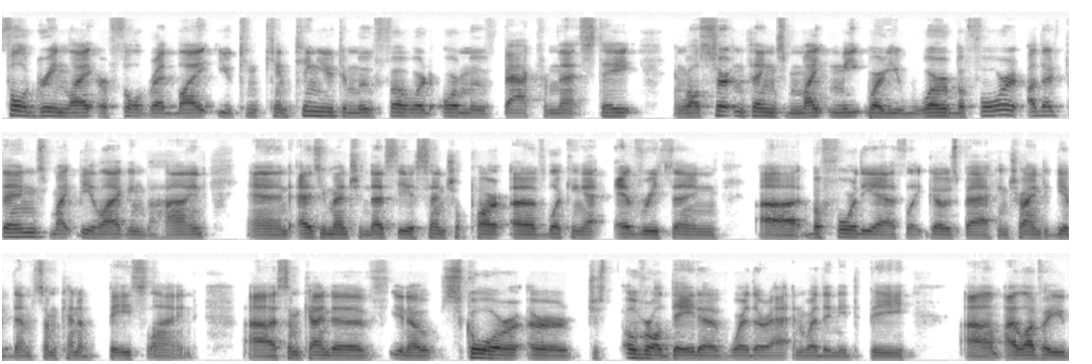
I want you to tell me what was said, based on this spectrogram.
full green light or full red light. You can continue to move forward or move back from that state. And while certain things might meet where you were before, other things might be lagging behind. And as you mentioned, that's the essential part of looking at everything uh, before the athlete goes back and trying to give them some kind of baseline uh, some kind of you know score or just overall data of where they're at and where they need to be. Um, I love how you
